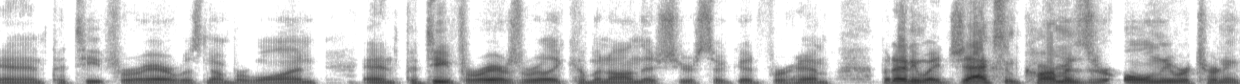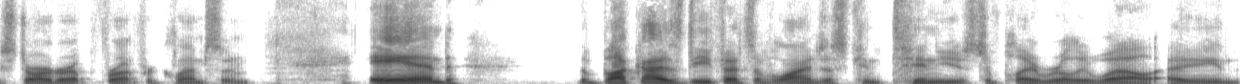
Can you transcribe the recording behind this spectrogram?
and Petit-Frere was number one. And Petit-Frere is really coming on this year, so good for him. But anyway, Jackson Carman's their only returning starter up front for Clemson. And the Buckeyes defensive line just continues to play really well. I mean,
